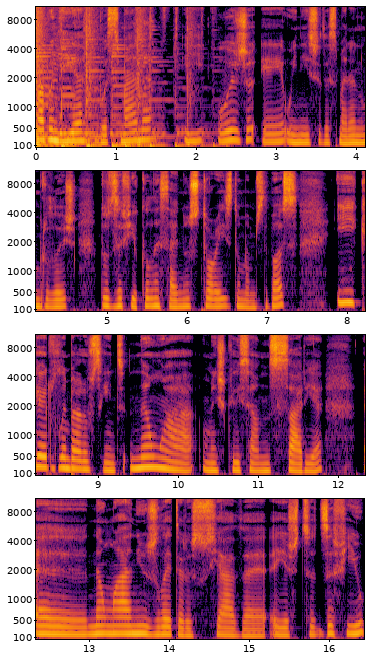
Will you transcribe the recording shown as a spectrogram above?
Olá, bom dia, boa semana e hoje é o início da semana número 2 do desafio que lancei nos Stories do Mamos de Boss e quero lembrar o seguinte: não há uma inscrição necessária, uh, não há newsletter associada a este desafio.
